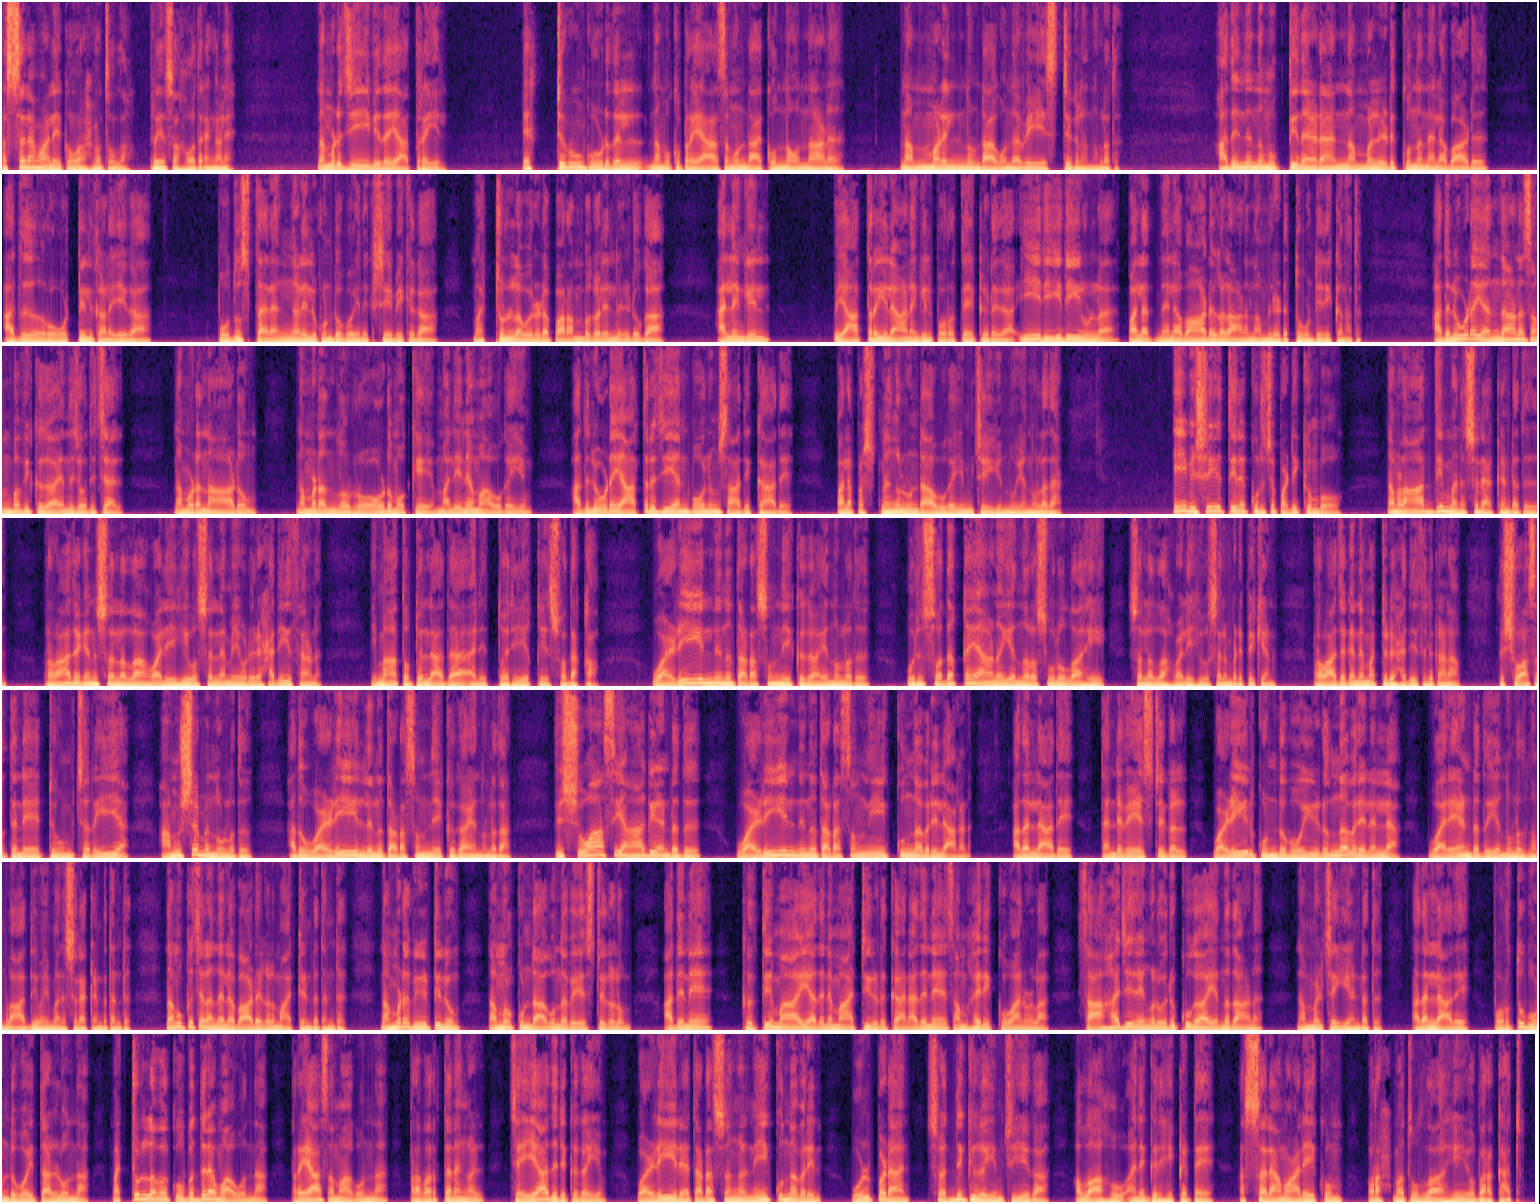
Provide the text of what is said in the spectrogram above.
അസ്സലാം വലൈക്കും വറഹമത്തുള്ള പ്രിയ സഹോദരങ്ങളെ നമ്മുടെ ജീവിതയാത്രയിൽ ഏറ്റവും കൂടുതൽ നമുക്ക് പ്രയാസമുണ്ടാക്കുന്ന ഒന്നാണ് നമ്മളിൽ നിന്നുണ്ടാകുന്ന വേസ്റ്റുകൾ എന്നുള്ളത്. അതിൽ നിന്ന് മുക്തി നേടാൻ നമ്മൾ എടുക്കുന്ന നിലപാട് അത് റോട്ടിൽ കളയുക പൊതുസ്ഥലങ്ങളിൽ കൊണ്ടുപോയി നിക്ഷേപിക്കുക മറ്റുള്ളവരുടെ പറമ്പുകളിൽ ഇടുക അല്ലെങ്കിൽ യാത്രയിലാണെങ്കിൽ പുറത്തേക്കിടുക ഈ രീതിയിലുള്ള പല നിലപാടുകളാണ് നമ്മൾ എടുത്തുകൊണ്ടിരിക്കുന്നത്. അതിലൂടെ എന്താണ് സംഭവിക്കുക എന്ന് ചോദിച്ചാൽ നമ്മുടെ നാടും നമ്മുടെ റോഡുമൊക്കെ മലിനമാവുകയും അതിലൂടെ യാത്ര ചെയ്യാൻ പോലും സാധിക്കാതെ പല പ്രശ്നങ്ങൾ ഉണ്ടാവുകയും ചെയ്യുന്നു എന്നുള്ളതാണ്. ഈ വിഷയത്തിനെക്കുറിച്ച് പഠിക്കുമ്പോൾ നമ്മൾ ആദ്യം മനസ്സിലാക്കേണ്ടത് പ്രവാചകൻ സല്ലാഹു അലഹി വസല്ലമയുടെ ഒരു ഹദീസാണ്. ഇമാത്തുൽ അദ അലി ത്വരീഖി സ്വതക്ക വഴിയിൽ നിന്ന് തടസ്സം നീക്കുക എന്നുള്ളത് ഒരു സ്വതക്കയാണ് എന്ന് റസൂലുല്ലാഹി സല്ലാഹു അലഹി വസ്ലം പഠിപ്പിക്കുകയാണ്. പ്രവാചകന്റെ മറ്റൊരു ഹദീസിൽ കാണാം. വിശ്വാസത്തിന്റെ ഏറ്റവും ചെറിയ അംശം എന്നുള്ളത് അത് വഴിയിൽ നിന്ന് തടസ്സം നീക്കുക എന്നുള്ളതാണ്. വിശ്വാസി ആകേണ്ടത് വഴിയിൽ നിന്ന് തടസ്സം നീക്കുന്നവരിലാകണം. അതല്ലാതെ തന്റെ വേസ്റ്റുകൾ വഴിയിൽ കൊണ്ടുപോയി ഇടുന്നവരിലല്ല വരേണ്ടത് എന്നുള്ളത് നമ്മൾ ആദ്യമായി മനസ്സിലാക്കേണ്ടതുണ്ട്. നമുക്ക് ചില നിലപാടുകൾ മാറ്റേണ്ടതുണ്ട്. നമ്മുടെ വീട്ടിലും നമ്മൾക്കുണ്ടാകുന്ന വേസ്റ്റുകളും അതിനെ കൃത്യമായി അതിനെ മാറ്റിയെടുക്കാൻ അതിനെ സംഹരിക്കുവാനുള്ള സാഹചര്യങ്ങൾ ഒരുക്കുക എന്നതാണ് നമ്മൾ ചെയ്യേണ്ടത്. അതല്ലാതെ പുറത്തു കൊണ്ടുപോയി തള്ളുന്ന മറ്റുള്ളവർക്ക് ഉപദ്രവമാകുന്ന പ്രയാസമാകുന്ന പ്രവർത്തനങ്ങൾ ചെയ്യാതിരിക്കുകയും വഴിയിലെ തടസ്സങ്ങൾ നീക്കുന്നവരിൽ ഉൾപ്പെടാൻ ശ്രദ്ധിക്കുകയും ചെയ്യുക. അള്ളാഹു അനുഗ്രഹിക്കട്ടെ. അസ്സലാമു അലൈക്കും വറഹമത്തല്ലാഹി വബർക്കാത്തു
